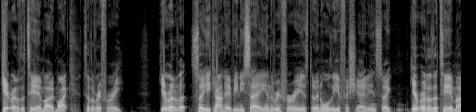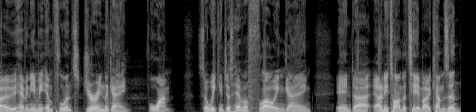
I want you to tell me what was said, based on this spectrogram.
Get rid of the TMO mic to the referee. Get rid of it so he can't have any say, and the referee is doing all the officiating. So get rid of the TMO having any influence during the game, for one. So we can just have a flowing game. And uh, only time the TMO comes in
